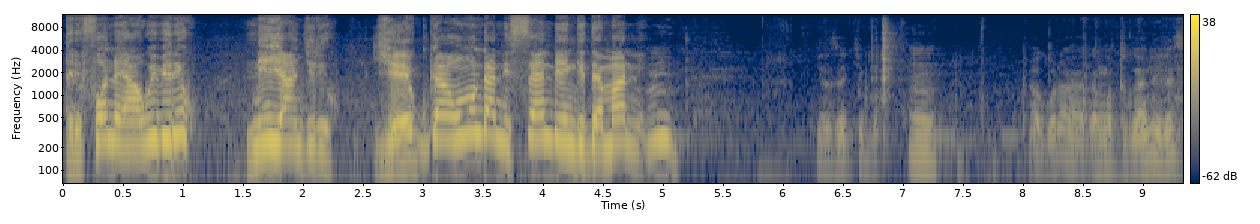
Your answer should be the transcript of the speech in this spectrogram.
Telefone yawe ibiriho n'iyange iriho. Yego. Gahunda ni sendingi de mani Ese kibo. Ntabwo urahaga ngo tuganire se.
